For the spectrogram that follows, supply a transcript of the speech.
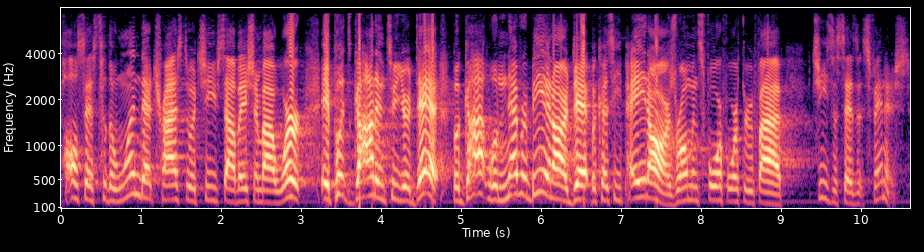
Paul says, to the one that tries to achieve salvation by work, it puts God into your debt, but God will never be in our debt because he paid ours. Romans 4 4 through 5. Jesus says it's finished.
